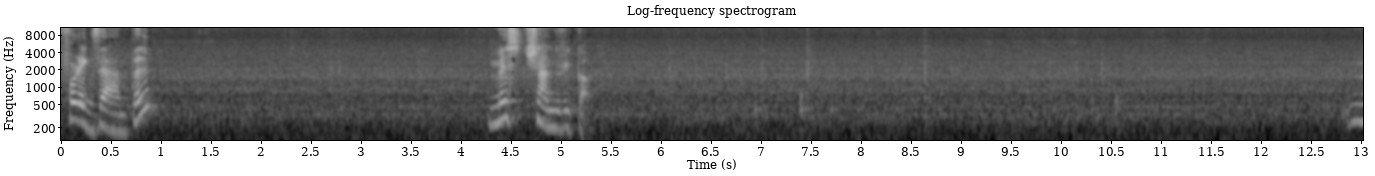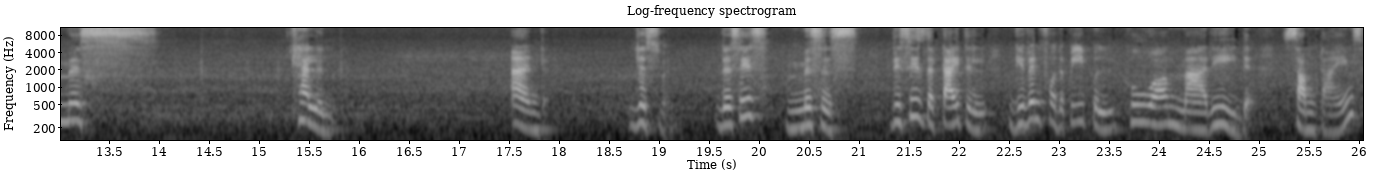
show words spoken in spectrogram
For example, Miss Chandrika. Miss Kellen. and this one. This is mrs this is the title given for the people who are married. Sometimes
